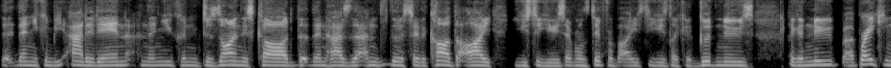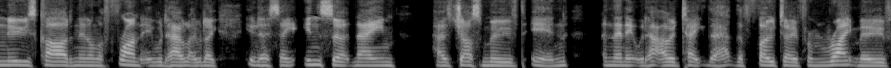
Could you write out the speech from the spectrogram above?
that then you can be added in and then you can design this card that then has that and the, say the card that i used to use everyone's different but i used to use like a good news like a new uh, breaking news card and then on the front it would have like, like it would say insert name has just moved in and then it would i would take the the photo from Rightmove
